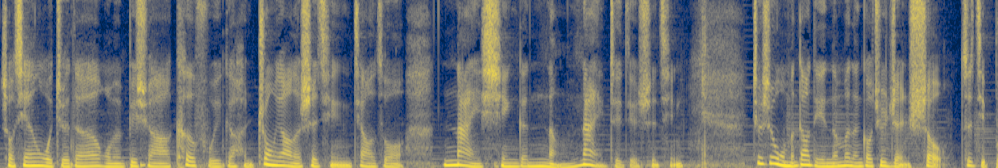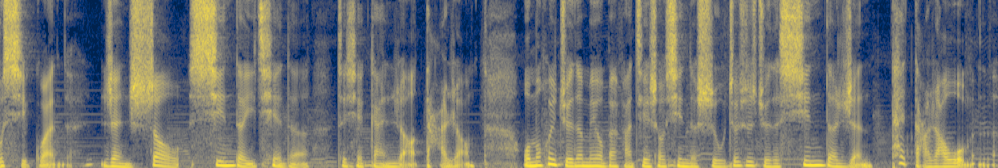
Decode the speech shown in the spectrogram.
首先，我觉得我们必须要克服一个很重要的事情，叫做耐心跟能耐这件事情。就是我们到底能不能够去忍受自己不习惯的，忍受新的一切的这些干扰打扰？我们会觉得没有办法接受新的事物，就是觉得新的人太打扰我们了，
